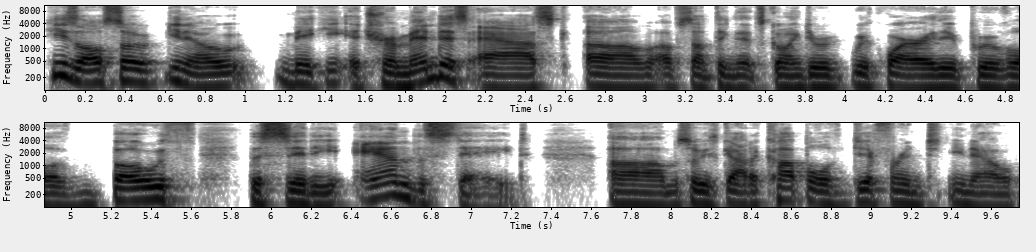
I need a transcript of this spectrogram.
he's also, you know, making a tremendous ask of something that's going to re- require the approval of both the city and the state. Um, so he's got a couple of different, you know,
